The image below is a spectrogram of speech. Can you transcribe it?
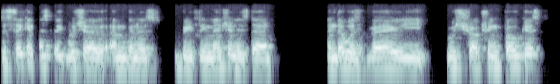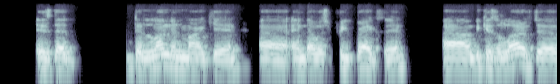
The second aspect, which I, am going to briefly mention, is that, and that was very restructuring focused, is that the London market, uh, and that was pre Brexit, uh, because a lot of the,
